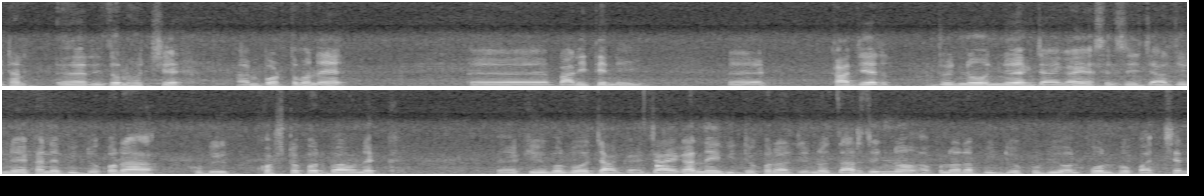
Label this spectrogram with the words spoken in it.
এটার রিজন হচ্ছে, আমি বর্তমানে বাড়িতে নেই। কাজের জন্য অন্য এক জায়গায় এসেছি, যার জন্য এখানে ভিডিও করা খুবই কষ্টকর বা অনেক কি বলব জায়গা জায়গা নেই ভিডিও করার জন্য। যার জন্য আপনারা ভিডিও খুবই অল্প অল্প পাচ্ছেন,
